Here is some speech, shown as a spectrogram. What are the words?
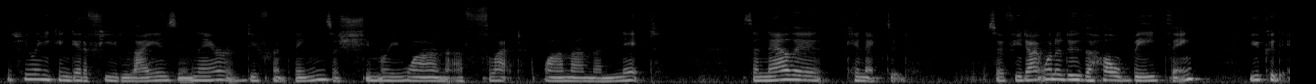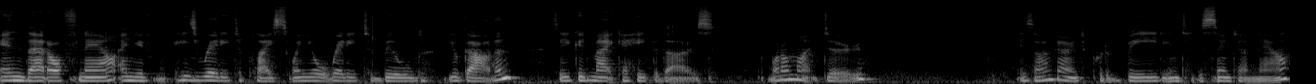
Especially when you can get a few layers in there of different things. A shimmery one, a flat one, and a net. So now they're connected. So if you don't want to do the whole bead thing, you could end that off now and you've, he's ready to place when you're ready to build your garden. So you could make a heap of those. But what I might do is I'm going to put a bead into the center now.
